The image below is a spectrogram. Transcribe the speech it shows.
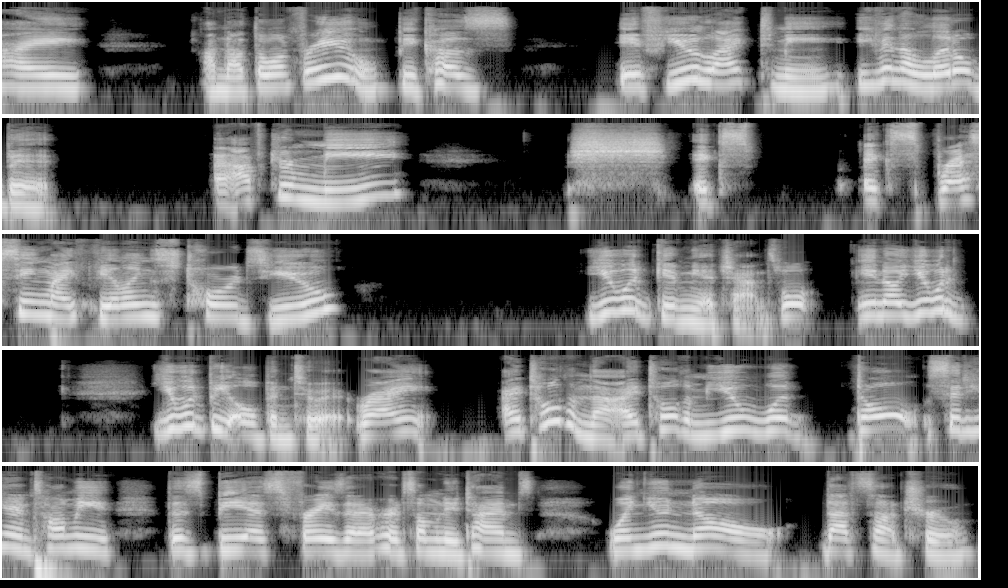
I, I'm not the one for you because if you liked me even a little bit after me sh- ex- expressing my feelings towards you, you would give me a chance. Well, you know, you would, you would be open to it, right? I told him that. I told him you would, don't sit here and tell me this BS phrase that I've heard so many times when you know that's not true.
